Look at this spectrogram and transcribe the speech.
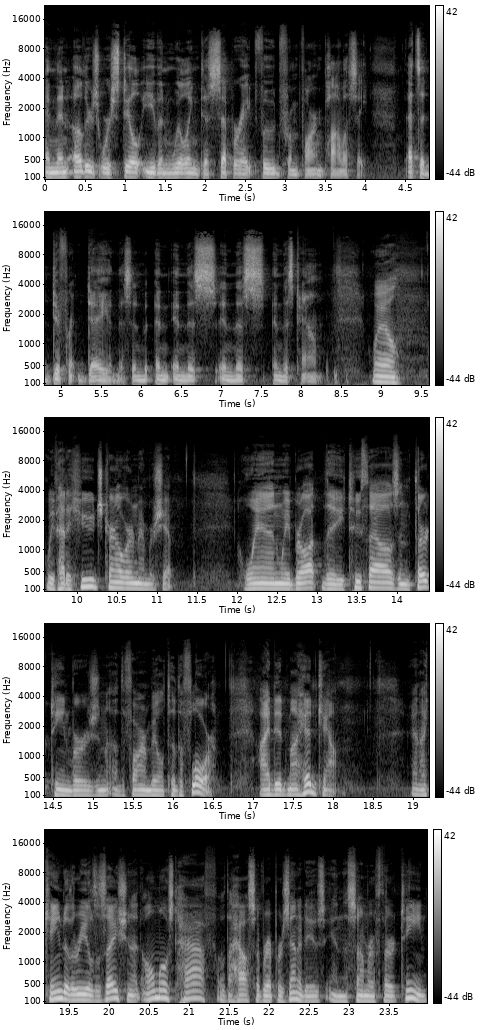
and then others were still even willing to separate food from farm policy that's a different day in this in, in, in this in this in this town. Well, we've had a huge turnover in membership. When we brought the 2013 version of the Farm Bill to the floor, I did my head count. And I came to the realization that almost half of the House of Representatives in the summer of 13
